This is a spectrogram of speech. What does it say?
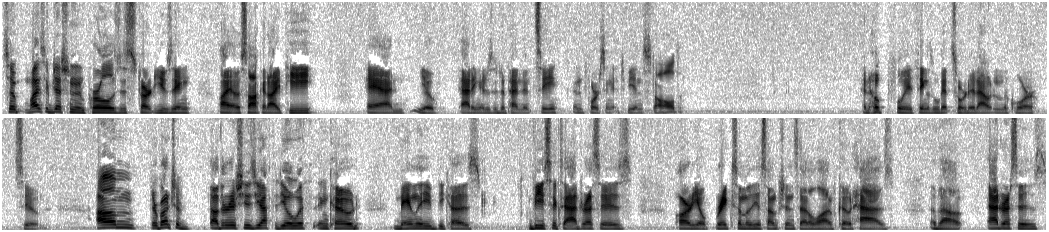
so my suggestion in Perl is just start using IO::Socket::IP and you know adding it as a dependency and forcing it to be installed. And hopefully things will get sorted out in the core soon. Um, there are a bunch of other issues you have to deal with in code, mainly because v6 addresses are you know break some of the assumptions that a lot of code has about addresses.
